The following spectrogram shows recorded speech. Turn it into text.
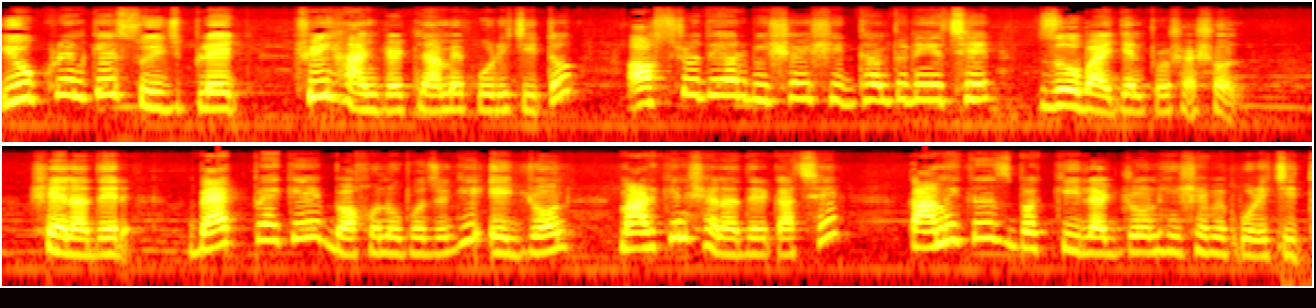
ইউক্রেনকে সুইচ ব্লেড থ্রি হান্ড্রেড নামে পরিচিত অস্ত্র দেওয়ার বিষয়ে সিদ্ধান্ত নিয়েছে জো বাইডেন প্রশাসন। সেনাদের ব্যাকপ্যাকে বহন উপযোগী এই ড্রোন মার্কিন সেনাদের কাছে কামিকাজ বা কিলার ড্রোন হিসেবে পরিচিত।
